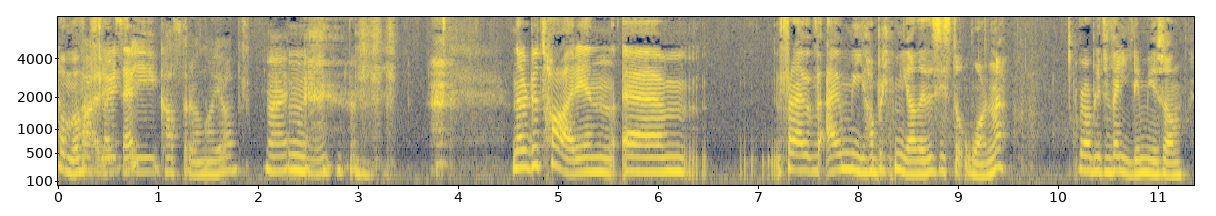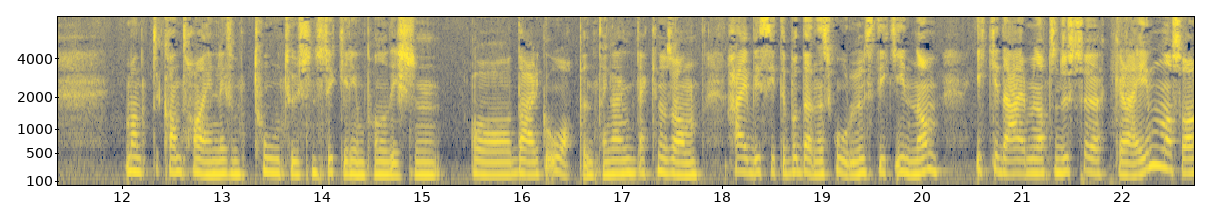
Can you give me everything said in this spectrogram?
komme og forslag selv. ikke kaster i noe jobb. Nei. Nei. Når du tar inn um, For det er jo, er jo mye, har blitt mye av det de siste årene. For det har blitt veldig mye sånn Man kan ta inn liksom 2000 stykker inn på en audition, og da er det ikke åpent engang. Det er ikke noe sånn Hei, vi sitter på denne skolen, stikk innom. Ikke der, men at du søker deg inn, og så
